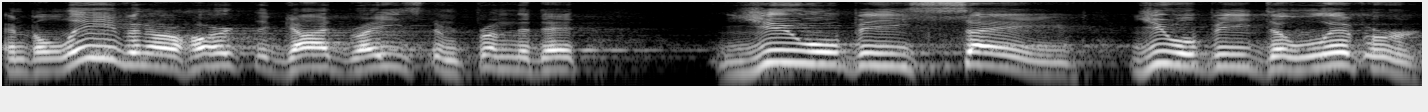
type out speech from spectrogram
and believe in our heart that God raised him from the dead, you will be saved. You will be delivered.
